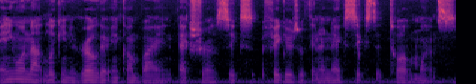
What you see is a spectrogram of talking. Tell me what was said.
Anyone not looking to grow their income by an extra six figures within the next six to 12 months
